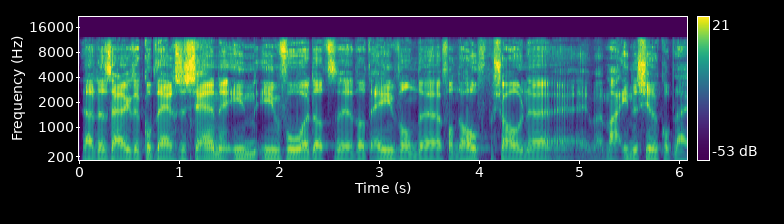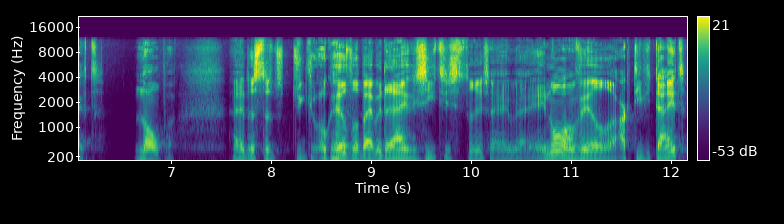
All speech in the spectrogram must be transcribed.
Nou, dat is eigenlijk, er komt ergens een scène in, in voor dat, uh, dat een van de, van de hoofdpersonen maar in een cirkel blijft lopen. He, dus dat natuurlijk ook heel veel bij bedrijven ziet, is er is eh, enorm veel activiteit.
